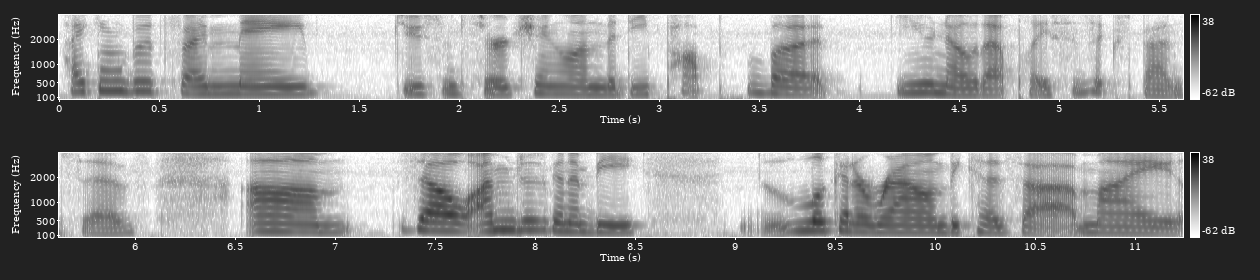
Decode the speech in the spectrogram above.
hiking boots. So I may do some searching on the Depop, but you know that place is expensive. Um, so I'm just gonna be looking around because uh, my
